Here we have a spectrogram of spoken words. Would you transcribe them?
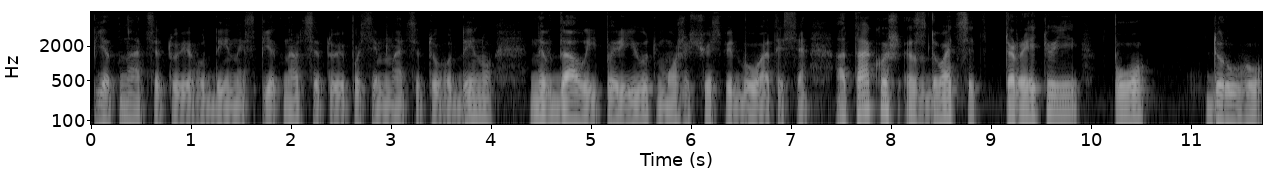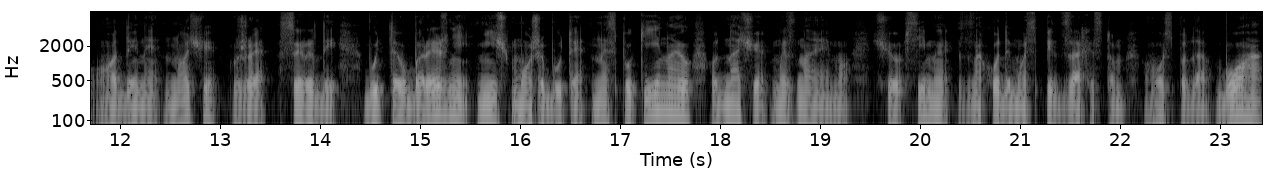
15 години, з 15 по 17 годину невдалий період може щось відбуватися, а також з 23 по 2 години ночі вже середи. Будьте обережні, ніч може бути неспокійною, одначе ми знаємо, що всі ми знаходимося під захистом Господа Бога,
